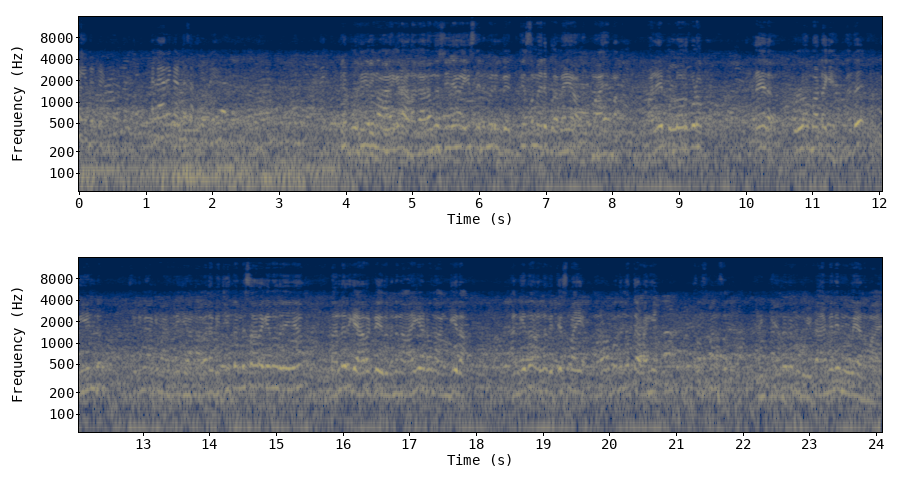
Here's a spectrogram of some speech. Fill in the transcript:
ചെയ്തിട്ടുണ്ട്. എല്ലാവരും കണ്ട് സപ്പോർട്ട് ചെയ്യുക പുതിയൊരു നായകനാണ്. കാരണം എന്ന് വെച്ച് ഈ സിനിമ ഒരു വ്യത്യസ്തമായ ഒരു പ്രമേയമാണ്. മായമ്മ പഴയ പിള്ളേർക്കൂടെ അറിയാലോ? പുള്ളോം പാട്ടൊക്കെ. അത് വീണ്ടും സിനിമയാക്കി മാറ്റിയിരിക്കുകയാണ്. അവരെ വിജയ് തമ്പി സാറൊക്കെ എന്ന് പറഞ്ഞു കഴിഞ്ഞാൽ നല്ലൊരു ക്യാരക്ടർ ചെയ്തു. പിന്നെ നായികയായിട്ട് വന്ന അങ്കീത അങ്കീത നല്ല വ്യത്യസ്തമായി അതോടൊപ്പം തന്നെ തിളങ്ങി. സസ്പെൻസ് നല്ലൊരു മൂവി ഫാമിലി മൂവിയാണ് മായ.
